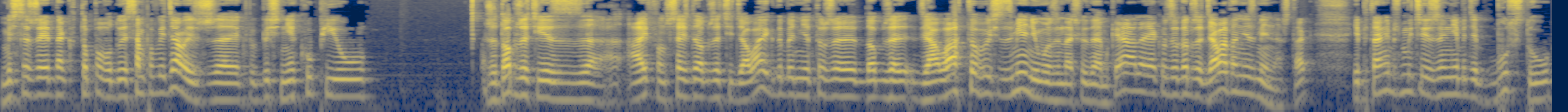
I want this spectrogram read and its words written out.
myślę, że jednak to powoduje, sam powiedziałeś, że jakby byś nie kupił że dobrze ci jest iPhone 6, dobrze ci działa i gdyby nie to, że dobrze działa, to byś zmienił może na siódemkę, ale jako, że dobrze działa, to nie zmieniasz, tak? I pytanie brzmi, czy jeżeli nie będzie boostu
